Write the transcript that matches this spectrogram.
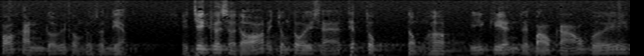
khó khăn đối với cộng đồng doanh nghiệp. Thì trên cơ sở đó thì chúng tôi sẽ tiếp tục tổng hợp ý kiến rồi báo cáo với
